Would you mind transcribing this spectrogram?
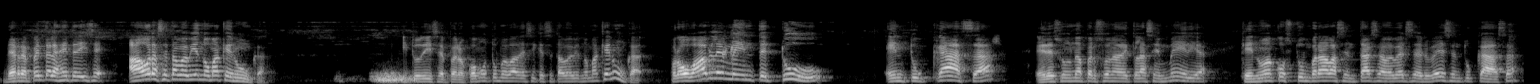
de repente la gente dice, ahora se está bebiendo más que nunca. Y tú dices, pero ¿cómo tú me vas a decir que se está bebiendo más que nunca? Probablemente tú en tu casa, eres una persona de clase media que no acostumbraba a sentarse a beber cerveza en tu casa,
